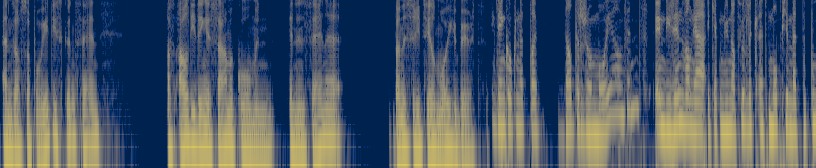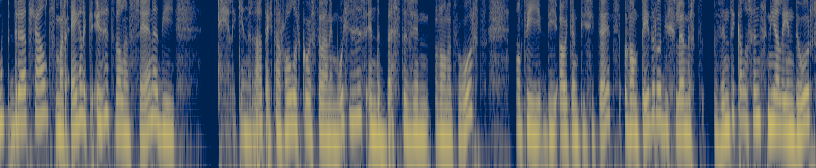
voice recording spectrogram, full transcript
En zelfs wat poëtisch kunt zijn. Als al die dingen samenkomen in een scène, dan is er iets heel mooi gebeurd. Ik denk ook net dat dat er zo mooi aan vind. In die zin van, ja, ik heb nu natuurlijk het mopje met de poep eruit gehaald, maar eigenlijk is het wel een scène die eigenlijk inderdaad echt een rollercoaster aan emoties is, in de beste zin van het woord. Want die, die authenticiteit van Pedro, die sluimert, vind ik alleszins, niet alleen door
